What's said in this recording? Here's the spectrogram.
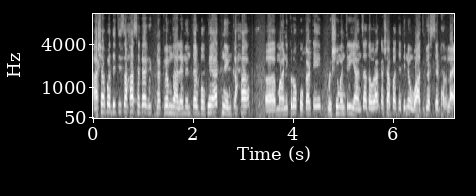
अशा पद्धतीचा हा सगळा घटनाक्रम झाल्यानंतर बघूयात नेमका हा माणिकराव कोकाटे कृषी मंत्री यांचा दौरा कशा पद्धतीने वादग्रस्त ठरलाय.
